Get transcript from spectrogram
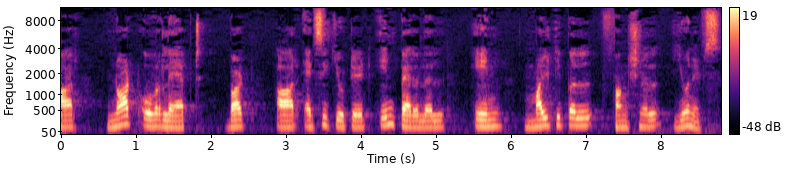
are not overlapped but are executed in parallel in multiple functional units.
